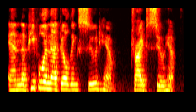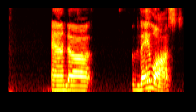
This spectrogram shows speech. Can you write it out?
and the people in that building sued him, tried to sue him, and uh, they lost,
